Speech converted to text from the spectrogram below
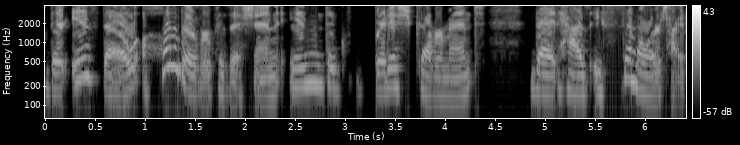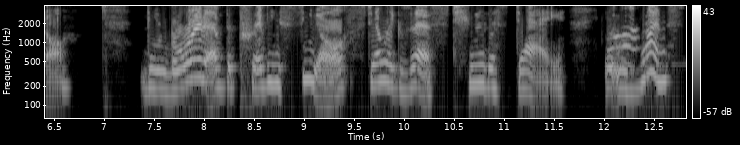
There is, though, a holdover position in the British government that has a similar title. The Lord of the Privy Seal still exists to this day. It was once,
